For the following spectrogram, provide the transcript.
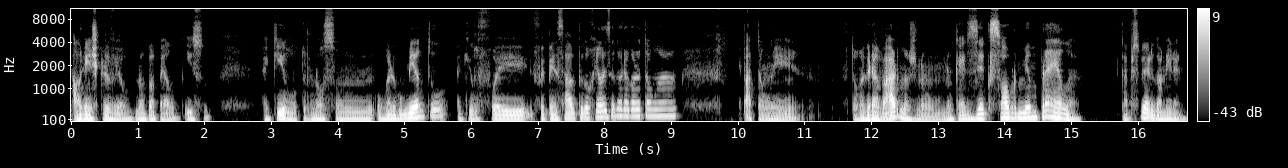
alguém escreveu num papel isso, aquilo tornou-se um, um argumento, aquilo foi, foi pensado pelo realizador, agora estão a. Epá, estão, em, estão a gravar, mas não, não quer dizer que sobre mesmo para ela. Está a perceber, Dona Irene?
